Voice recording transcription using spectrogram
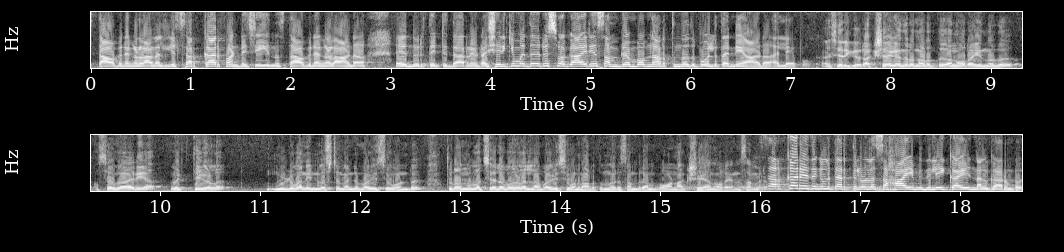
സ്ഥാപനങ്ങളാണ് അല്ലെങ്കിൽ സർക്കാർ ഫണ്ട് ചെയ്യുന്ന സ്ഥാപനങ്ങളാണ് എന്നൊരു തെറ്റിദ്ധാരണ ഉണ്ടാകും ശരിക്കും ഇത് ഒരു സ്വകാര്യ സംരംഭം നടത്തുന്നത് പോലെ തന്നെയാണ് അല്ലേ അപ്പോൾ ശരിക്കും ഒരു അക്ഷയ കേന്ദ്രം നടത്തുക എന്ന് പറയുന്നത് സ്വകാര്യ വ്യക്തികൾ മുഴുവൻ ഇൻവെസ്റ്റ്മെന്റ് വഹിച്ചുകൊണ്ട് തുടർന്നുള്ള ചെലവുകളെല്ലാം വഹിച്ചുകൊണ്ട് നടത്തുന്ന ഒരു സംരംഭമാണ് അക്ഷയ എന്ന് പറയുന്ന സംരംഭം. സർക്കാർ ഏതെങ്കിലും തരത്തിലുള്ള സഹായം ഇതിലേക്കായി നൽകാറുണ്ടോ?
